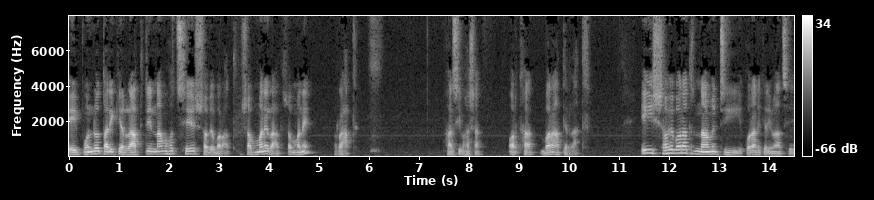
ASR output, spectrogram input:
এই পনেরো তারিখের রাতটির নাম হচ্ছে সবে বরাত। সব মানে রাত, সব মানে রাত। ফার্সি ভাষা, অর্থাৎ বারাতের রাত। এই সবে বরাত নামটি কোরআন করিম আছে।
